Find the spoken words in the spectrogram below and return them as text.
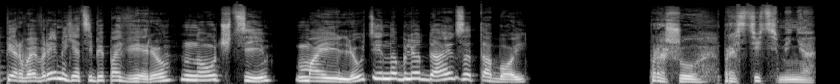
первое время я тебе поверю, но учти, мои люди наблюдают за тобой». «Прошу, простите меня.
